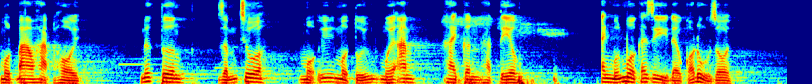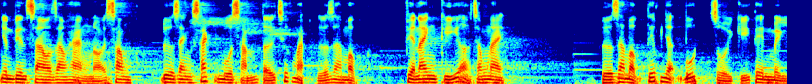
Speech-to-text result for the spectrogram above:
một bao hạt hồi, nước tương, giấm chua, mỗi một túi muối ăn, hai cân hạt tiêu. Anh muốn mua cái gì đều có đủ rồi. Nhân viên sao giao hàng nói xong, đưa danh sách mua sắm tới trước mặt Hứa Gia Mộc. Phiền anh ký ở trong này. Hứa Gia Mộc tiếp nhận bút rồi ký tên mình,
